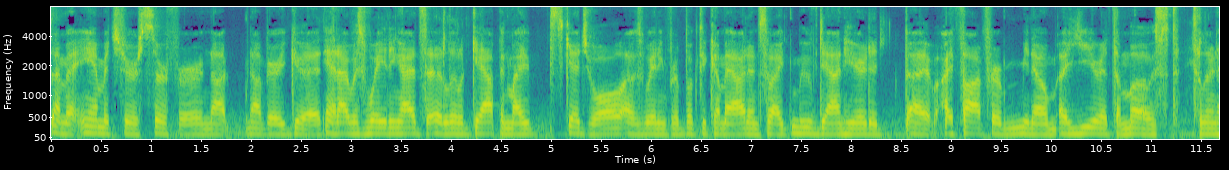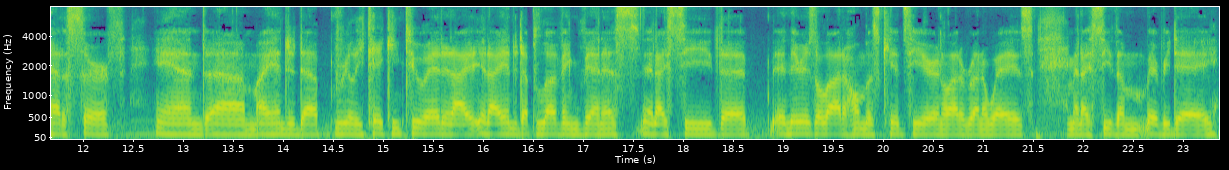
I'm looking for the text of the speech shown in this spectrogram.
I'm an amateur surfer, not not very good, and I was waiting. I had a little gap in my schedule. I was waiting for a book to come out, and so I moved down here to. I, I thought for you know a year at the most to learn how to surf, and um, I ended up really taking to it, and I and I ended up loving Venice, and I see the and there is a lot of homeless kids here and a lot of runaways, and I see them every day,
